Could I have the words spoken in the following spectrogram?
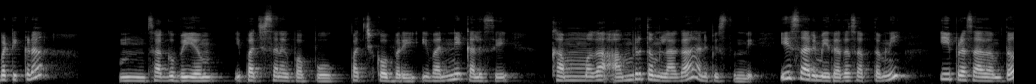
బట్ ఇక్కడ సగ్గుబియ్యం ఈ పచ్చిశనగపప్పు పచ్చి కొబ్బరి ఇవన్నీ కలిసి కమ్మగా అమృతంలాగా అనిపిస్తుంది. ఈసారి మీ రథసప్తమిని ఈ ప్రసాదంతో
